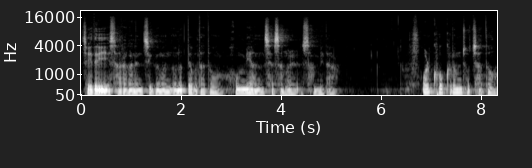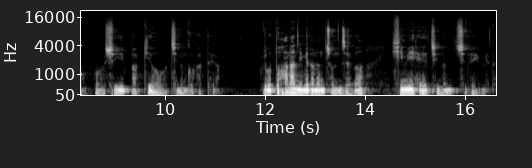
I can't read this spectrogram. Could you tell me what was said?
저희들이 살아가는 지금은 어느 때보다도 혼미한 세상을 삽니다. 옳고 그름조차도 어, 쉬이 바뀌어지는 것 같아요. 그리고 또 하나님이라는 존재가 희미해지는 시대입니다.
